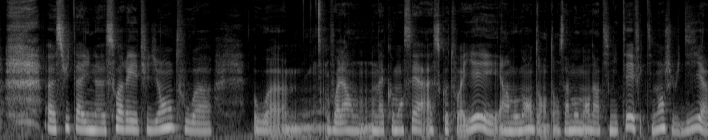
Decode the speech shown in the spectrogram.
suite à une soirée étudiante où où euh, voilà, on, a commencé à, se côtoyer et à un moment, dans, un moment d'intimité, effectivement, je lui dis, euh,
